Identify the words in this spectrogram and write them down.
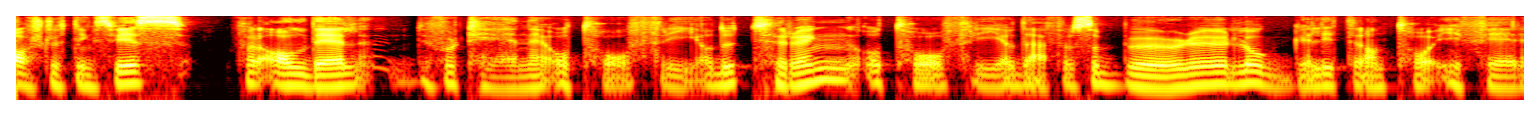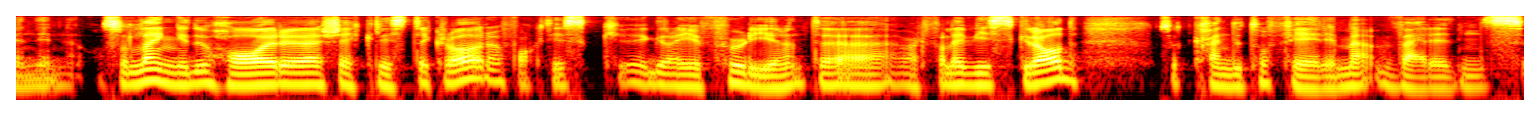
avslutningsvis for all del, du fortjener å ta fri, og du trenger å ta fri. og Derfor så bør du logge litt tå i ferien din. Og så lenge du har eh, sjekkliste klar, og faktisk greier å følge den til i hvert fall en viss grad, så kan du ta ferie med verdens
